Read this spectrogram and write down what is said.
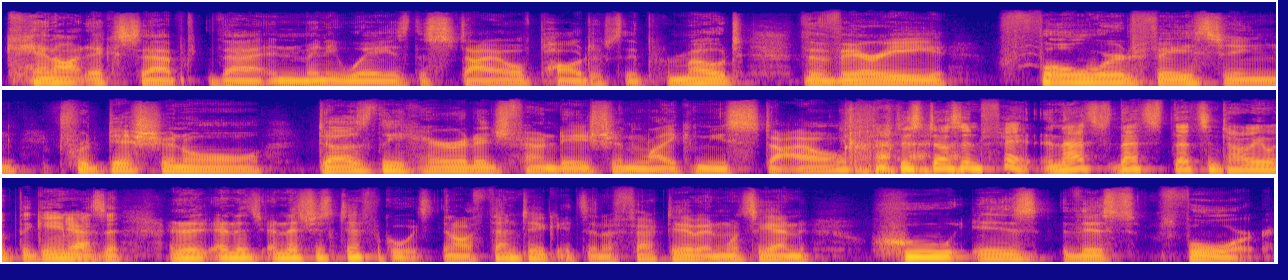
cannot accept that in many ways the style of politics they promote, the very forward facing, traditional, does the Heritage Foundation like me style just doesn't fit. And that's that's that's entirely what the game Yeah. is. And, it, and, it's, and it's just difficult. It's inauthentic, it's ineffective. And once again, who is this for?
